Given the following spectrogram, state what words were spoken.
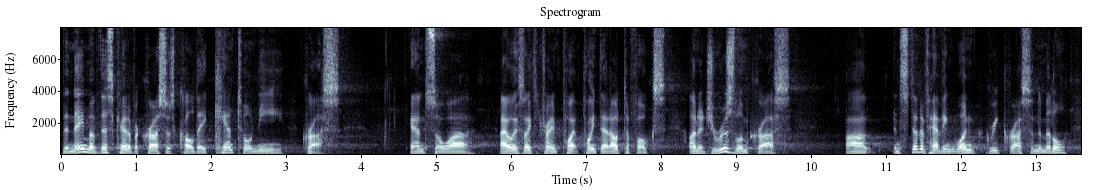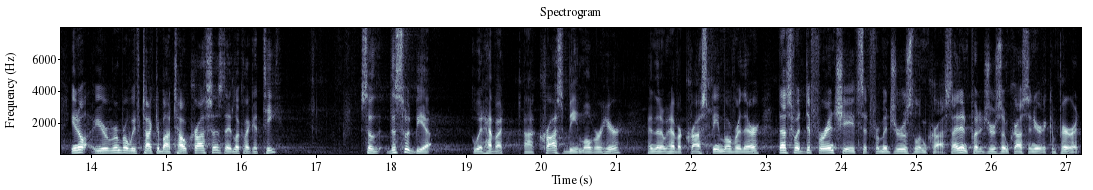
The name of this kind of a cross is called a Cantonese cross. And so uh, I always like to try and po- point that out to folks. On a Jerusalem cross, uh, instead of having one Greek cross in the middle, you know, you remember we've talked about tau crosses? They look like a T. So this would be a would have a, a cross beam over here, and then it would have a cross beam over there. That's what differentiates it from a Jerusalem cross. I didn't put a Jerusalem cross in here to compare it,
